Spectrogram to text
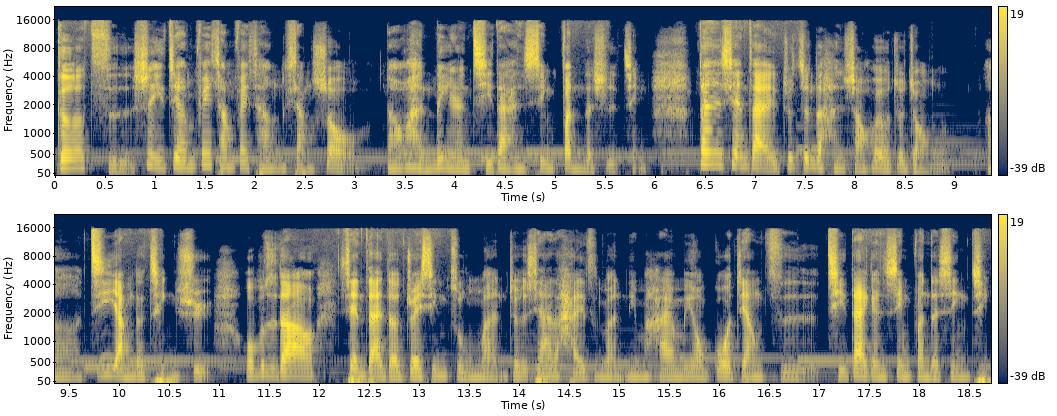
歌词，是一件非常非常享受。然后很令人期待、很兴奋的事情，但是现在就真的很少会有这种呃激昂的情绪。我不知道现在的追星族们，就是现在的孩子们，你们还有没有过这样子期待跟兴奋的心情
